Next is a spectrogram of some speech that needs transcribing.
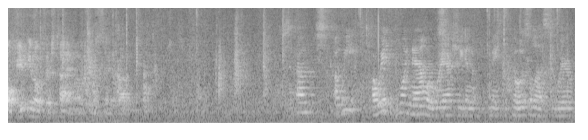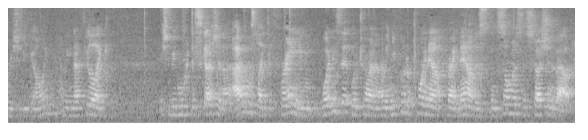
Oh, you you know, if there's time, I'll just say problem. Um, Are we, are we at the point now where we're actually going to make proposal as to where we should be going? I mean, I feel like there should be more discussion. I- I'd almost like to frame, what is it we're trying to, I mean, you put a point out right now, there's been so much discussion about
